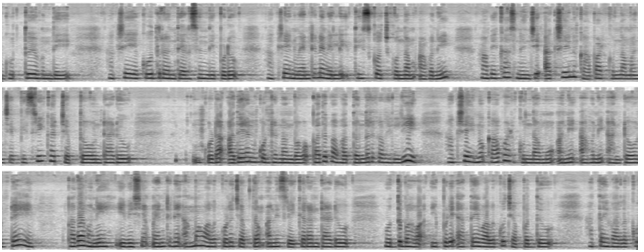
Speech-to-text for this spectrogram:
గుర్తు ఉంది. అక్షయ్ కూతురు అని తెలిసింది ఇప్పుడు. అక్షయ్ని వెంటనే వెళ్ళి తీసుకొచ్చుకుందాం అవని. ఆ వికాస్ నుంచి అక్షయ్ను కాపాడుకుందాం అని చెప్పి శ్రీకర్ చెప్తూ ఉంటాడు. కూడా అదే అనుకుంటున్నాను బాబా. పద బాబా తొందరగా వెళ్ళి అక్షయ్ను కాపాడుకుందాము అని అవని అంటూ ఉంటే పదవని ఈ విషయం వెంటనే అమ్మ వాళ్ళకు కూడా చెప్దాం అని శ్రీకర్ అంటాడు. వద్దు బావ ఇప్పుడే అత్తయ్య వాళ్ళకు చెప్పొద్దు. అత్తయ్య వాళ్ళకు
